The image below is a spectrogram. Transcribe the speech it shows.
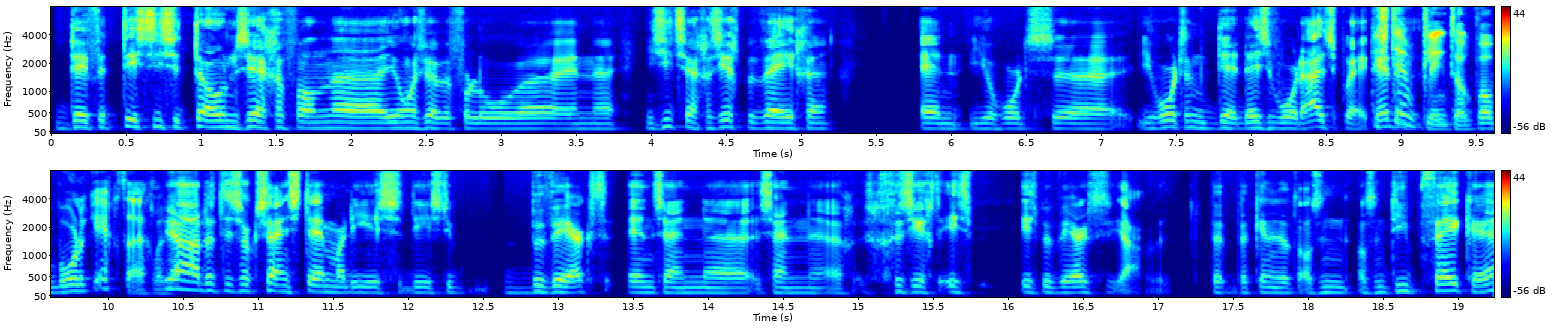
defetistische toon zeggen van uh, jongens, we hebben verloren. En uh, je ziet zijn gezicht bewegen en je hoort, uh, je hoort hem de, deze woorden uitspreken. De stem klinkt ook wel behoorlijk echt eigenlijk. Ja, dat is ook zijn stem, maar die is, die is natuurlijk bewerkt. En zijn, zijn gezicht is, is bewerkt. Ja, we, we, kennen dat als een, als een deepfake, hè.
